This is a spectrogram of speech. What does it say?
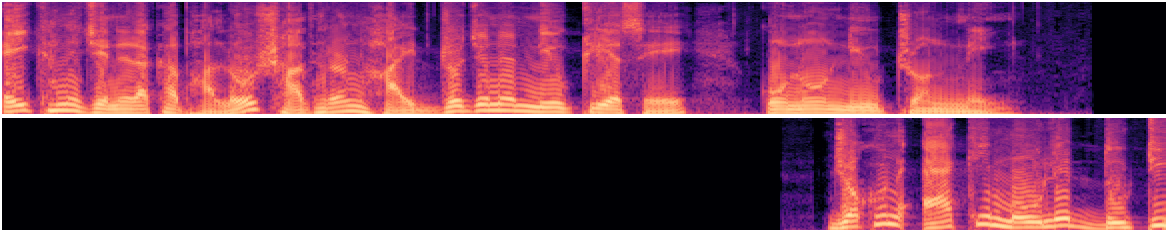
এইখানে জেনে রাখা ভালো, সাধারণ হাইড্রোজেনের নিউক্লিয়াসে কোনো নিউট্রন নেই। যখন একই মৌলের দুটি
